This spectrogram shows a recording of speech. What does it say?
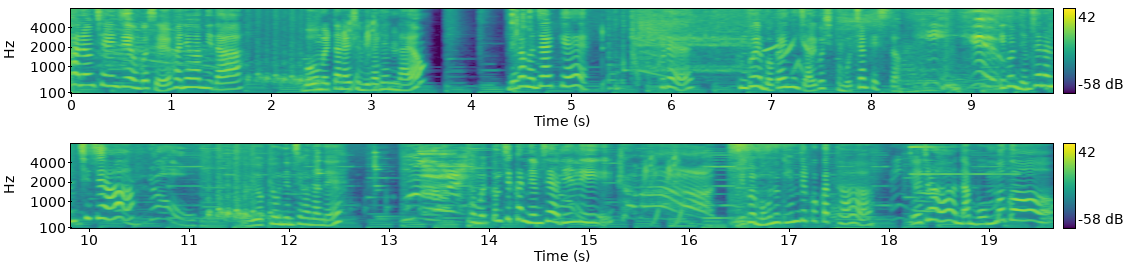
한음 챌린지에 온 것을 환영합니다. 모험을 떠날 준비가 됐나요? 내가 먼저 할게. 그래. 근거에 뭐가 있는지 알고 싶어 못 참겠어. 이건 냄새나는 치즈야. 어, 역겨운 냄새가 나네. 정말 끔찍한 냄새야, 릴리. 이걸 먹는 게 힘들 것 같아. 얘들아, 난 못 먹어.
